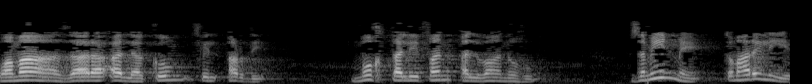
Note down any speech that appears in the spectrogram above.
وما زارا الکم فل اردی مختلف الوان زمین میں تمہارے لیے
